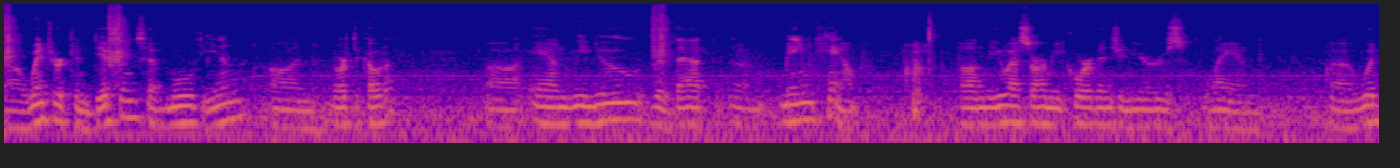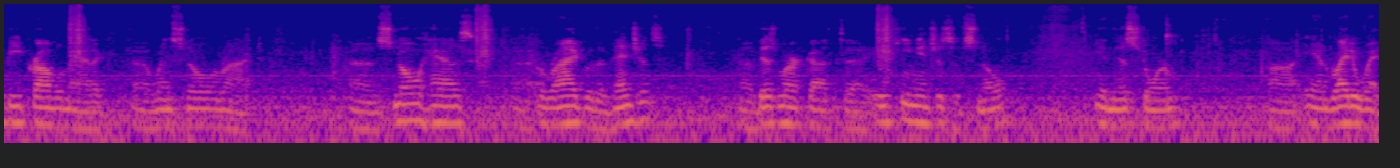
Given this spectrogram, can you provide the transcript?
Uh, Winter conditions have moved in on North Dakota. Uh, And we knew that that um, main camp on the U.S. Army Corps of Engineers land uh, would be problematic uh, when snow arrived. Uh, Snow has arrived with a vengeance. Bismarck got uh, 18 inches of snow in this storm, and right away,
